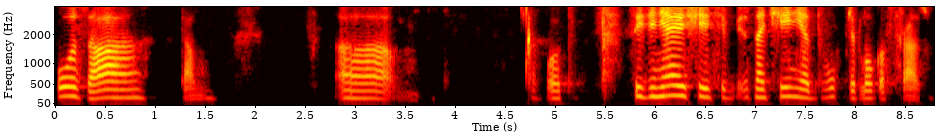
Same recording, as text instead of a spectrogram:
по, за, там, э, как вот, соединяющие значения двух предлогов сразу.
